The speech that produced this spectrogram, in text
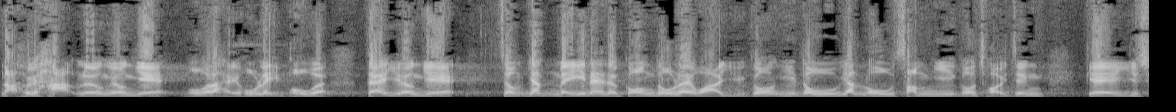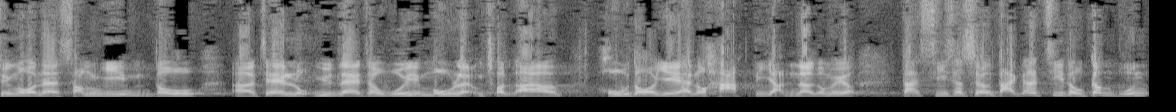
嗱，佢客兩樣嘢，我覺得係好離譜嘅。第一樣嘢就一味咧就講到咧話，如果呢度一路審議個財政嘅預算案咧，審議唔到啊，即係六月咧就會冇糧出啊，好多嘢喺度嚇啲人啊咁樣。但事實上大家都知道，根本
